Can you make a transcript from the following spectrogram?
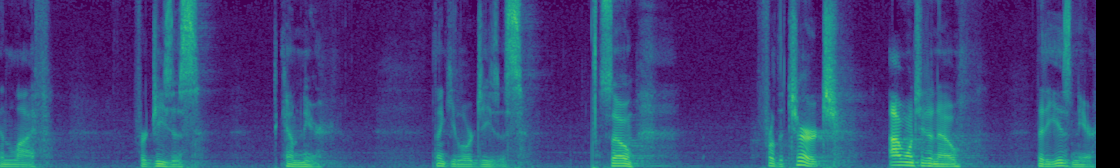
in life for Jesus come near. Thank you, Lord Jesus. So, for the church, I want you to know that He is near,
